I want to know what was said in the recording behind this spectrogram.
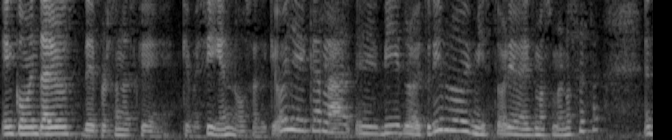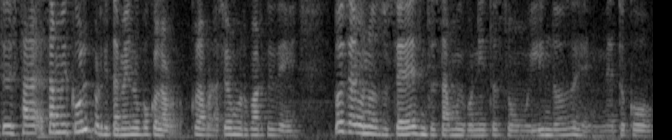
en comentarios de personas que, que, me siguen, ¿no? o sea, de que, oye, Carla, eh, vi lo de tu libro y mi historia es más o menos esta. Entonces está, está muy cool porque también hubo colaboración por parte de, pues, de algunos de ustedes, entonces está muy bonito, estuvo muy lindo. Eh, me tocó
